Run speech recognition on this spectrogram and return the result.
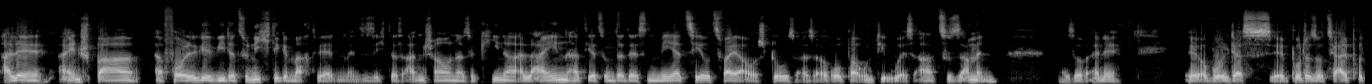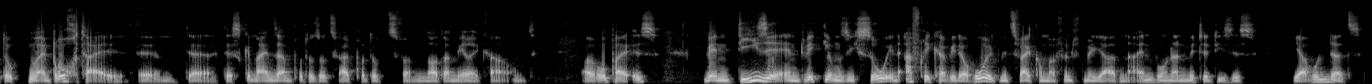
alle Einsparerfolge wieder zunichte gemacht werden. Wenn Sie sich das anschauen, also China allein hat jetzt unterdessen mehr CO2-Ausstoß als Europa und die USA zusammen. Also eine, äh, obwohl das äh, Bruttosozialprodukt nur ein Bruchteil äh, der, des gemeinsamen Bruttosozialprodukts von Nordamerika und Europa ist. Wenn diese Entwicklung sich so in Afrika wiederholt mit 2,5 Milliarden Einwohnern Mitte dieses Jahrhunderts,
